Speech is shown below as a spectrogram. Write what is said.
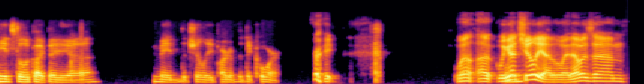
needs to look like they uh made the chili part of the decor. Right. Well, uh, we got Mhm. chili out of the way. That was um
